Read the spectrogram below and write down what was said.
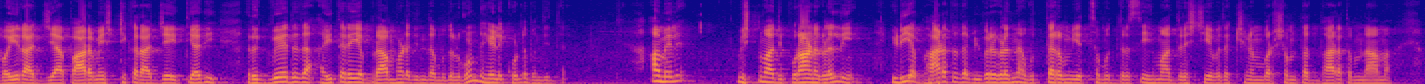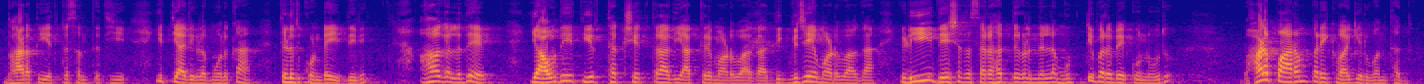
ವೈರಾಜ್ಯ, ಪಾರಮೇಷ್ಠಿಕ ರಾಜ್ಯ ಇತ್ಯಾದಿ ಋಗ್ವೇದದ ಐತರೆಯ ಬ್ರಾಹ್ಮಣದಿಂದ ಮೊದಲುಗೊಂಡು ಹೇಳಿಕೊಂಡು ಬಂದಿದ್ದಾರೆ. ಆಮೇಲೆ ವಿಷ್ಣುವಾದಿ ಪುರಾಣಗಳಲ್ಲಿ ಇಡೀ ಭಾರತದ ವಿವರಗಳನ್ನು ಉತ್ತರಂ ಯತ್ ಸಮುದ್ರಸ್ಯ ಹಿಮಾದೃಶ್ಯವ ದಕ್ಷಿಣಂ ವರ್ಷಂ ತದ್ ಭಾರತಂ ನಾಮ ಭಾರತೀಯತ್ರ ಸಂತತಿ ಇತ್ಯಾದಿಗಳ ಮೂಲಕ ತಿಳಿದುಕೊಂಡೇ ಇದ್ದೀವಿ. ಹಾಗಲ್ಲದೆ ಯಾವುದೇ ತೀರ್ಥಕ್ಷೇತ್ರಾದಿ ಯಾತ್ರೆ ಮಾಡುವಾಗ, ದಿಗ್ವಿಜಯ ಮಾಡುವಾಗ ಇಡೀ ದೇಶದ ಸರಹದ್ದುಗಳನ್ನೆಲ್ಲ ಮುಟ್ಟಿ ಬರಬೇಕು ಅನ್ನುವುದು ಬಹಳ ಪಾರಂಪರಿಕವಾಗಿ ಇರುವಂಥದ್ದು.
